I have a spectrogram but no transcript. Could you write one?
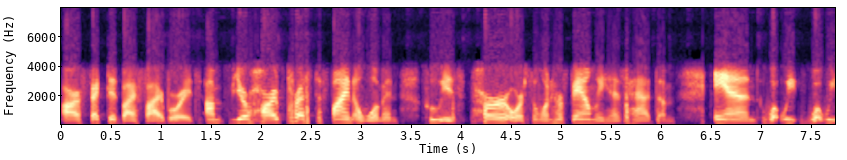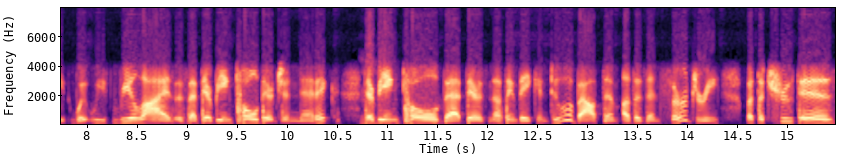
are affected by fibroids. Um, you're hard pressed to find a woman who is her or someone her family has had them. And what we what we what we realize is that they're being told they're genetic. Mm-hmm. They're being told that there's nothing they can do about them other than surgery. But the truth is,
